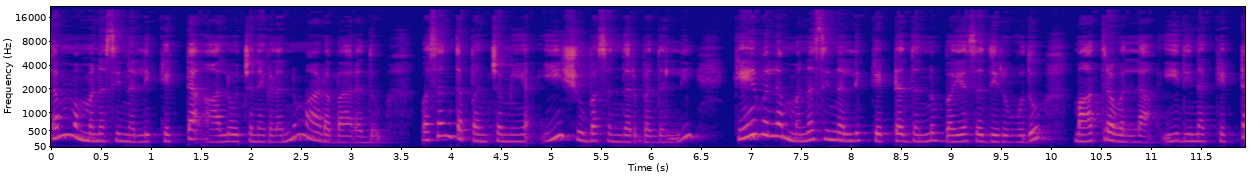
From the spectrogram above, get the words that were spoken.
ತಮ್ಮ ಮನಸ್ಸಿನಲ್ಲಿ ಕೆಟ್ಟ ಆಲೋಚನೆಗಳನ್ನು ಮಾಡಬಾರದು. ವಸಂತ ಪಂಚಮಿಯ ಈ ಶುಭ ಸಂದರ್ಭದಲ್ಲಿ ಕೇವಲ ಮನಸ್ಸಿನಲ್ಲಿ ಕೆಟ್ಟದ್ದನ್ನು ಬಯಸದಿರುವುದು ಮಾತ್ರವಲ್ಲ, ಈ ದಿನ ಕೆಟ್ಟ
